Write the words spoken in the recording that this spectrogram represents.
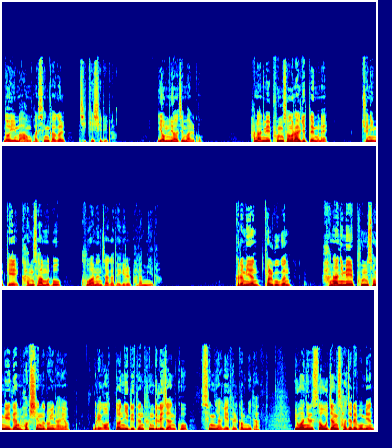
너희 마음과 생각을 지키시리라. 염려하지 말고 하나님의 품성을 알기 때문에 주님께 감사함으로 구하는 자가 되기를 바랍니다. 그러면 결국은 하나님의 품성에 대한 확신으로 인하여 우리가 어떤 일이든 흔들리지 않고 승리하게 될 겁니다. 요한일서 5장 4절에 보면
